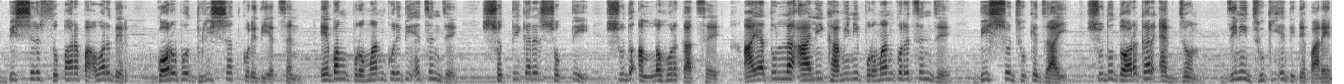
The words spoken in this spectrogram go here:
বিশ্বের সুপার পাওয়ারদের গর্ব ধূলিসাৎ করে দিয়েছেন এবং প্রমাণ করে দিয়েছেন যে সত্যিকারের শক্তি শুধু আল্লাহর কাছে। আয়াতুল্লাহ আলী খামিনি প্রমাণ করেছেন যে বিশ্ব ঝুঁকে যায়, শুধু দরকার একজন, যিনি ঝুঁকিয়ে দিতে পারেন।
